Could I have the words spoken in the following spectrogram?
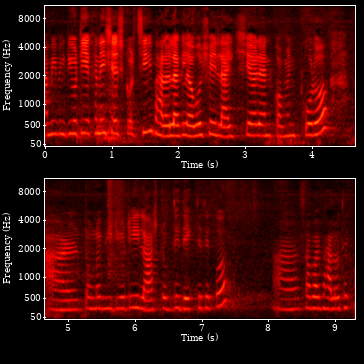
আমি ভিডিওটি এখানেই শেষ করছি। ভালো লাগলে অবশ্যই লাইক শেয়ার অ্যান্ড কমেন্ট করো। আর তোমরা ভিডিওটি লাস্ট অবধি দেখতে থেকো। আর সবাই ভালো থেকো।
